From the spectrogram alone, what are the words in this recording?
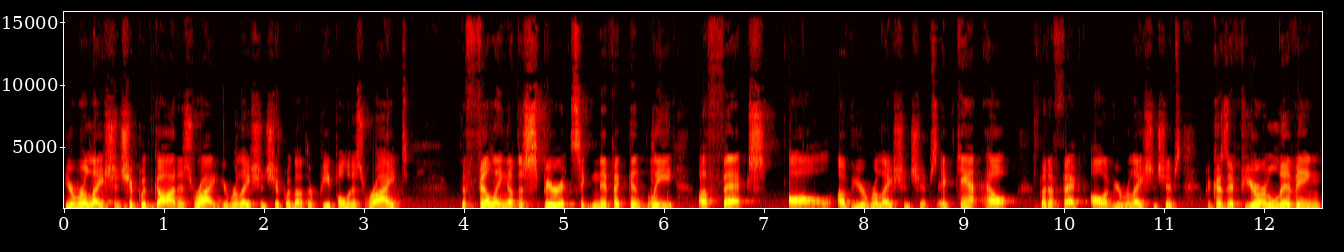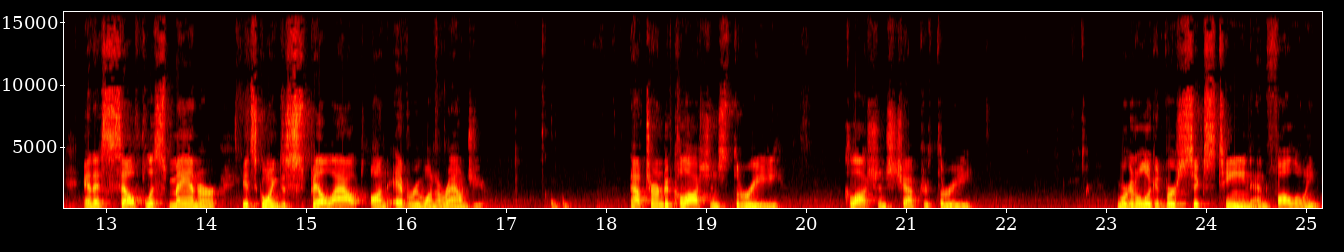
Your relationship with God is right, your relationship with other people is right. The filling of the Spirit significantly affects all of your relationships. It can't help but affect all of your relationships because if you're living in a selfless manner, it's going to spill out on everyone around you. Now turn to Colossians 3, Colossians chapter 3. We're going to look at verse 16 and following.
